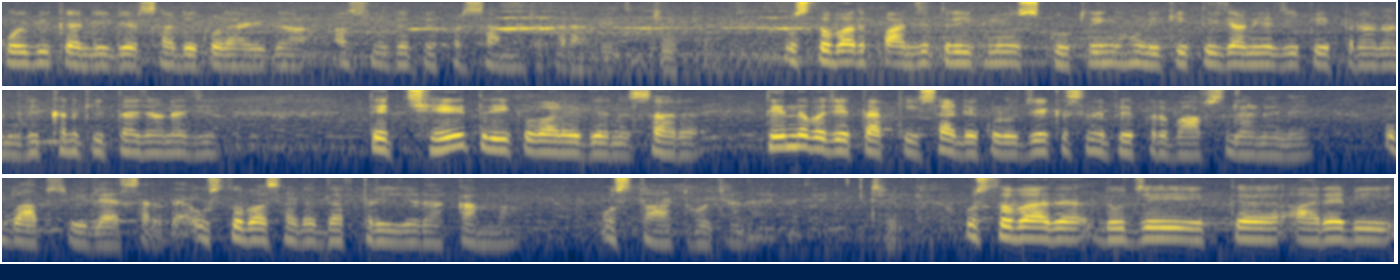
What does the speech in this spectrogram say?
ਕੋਈ ਵੀ ਕੈਂਡੀਡੇਟ ਸਾਡੇ ਕੋਲ ਆਏਗਾ ਅਸੀਂ ਉਹਦੇ ਪੇਪਰ ਸਬਮਿਟ ਕਰਾਂਗੇ ਜੀ। ਠੀਕ ਹੈ। ਉਸ ਤੋਂ ਬਾਅਦ 5 ਤਰੀਕ ਨੂੰ ਸਕੂਟਰਿੰਗ ਹੋਣੀ ਕੀਤੀ ਜਾਣੀ ਹੈ ਜੀ ਪੇਪਰਾਂ ਦਾ ਨਿਰੀਖਣ ਕੀਤਾ ਜਾਣਾ ਜੀ। ਤੇ 6 ਤਰੀਕ ਵਾਲੇ ਦਿਨ ਸਰ 3 ਵਜੇ ਤੱਕ ਹੀ ਸਾਡੇ ਕੋਲੋਂ ਜੇ ਕਿਸੇ ਨੇ ਪੇਪਰ ਵਾਪਸ ਲੈਣੇ ਨੇ ਉਹ ਵਾਪਸ ਵੀ ਲੈ ਸਕਦਾ ਉਸ ਤੋਂ ਬਾਅਦ ਸਾਡਾ ਦਫ਼ਤਰੀ ਜਿਹੜਾ ਕੰਮ ਆ ਉਹ ਸਟਾਰਟ ਹੋ ਜਾਣਾ ਹੈ ਠੀਕ ਉਸ ਤੋਂ ਬਾਅਦ ਦੂਜੇ ਇੱਕ ਆ ਰਿਹਾ ਵੀ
